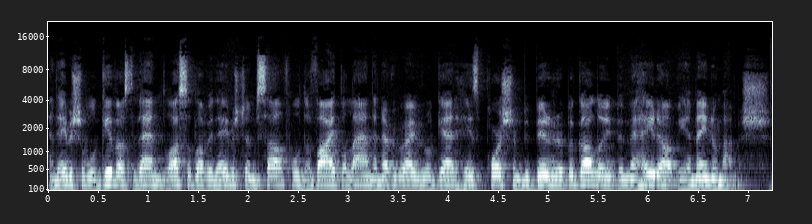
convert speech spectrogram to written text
and the Eibush will give us then. Lasad David Eibush himself will divide the land, and we will get his portion. Mamish.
